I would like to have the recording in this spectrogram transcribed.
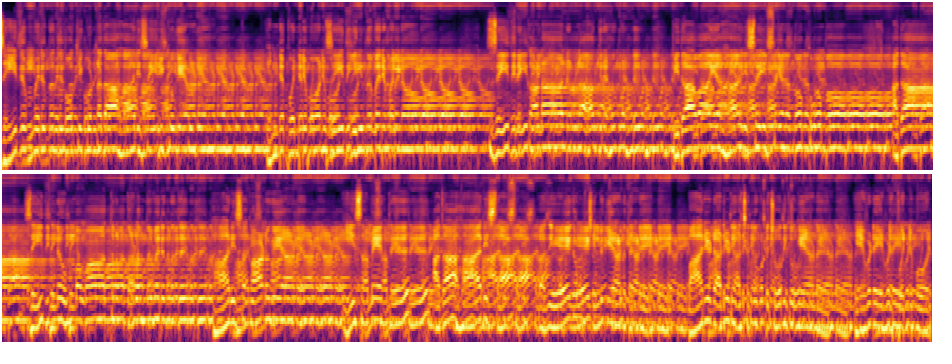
സെയ്ദും വരുന്നത് നോക്കിക്കൊണ്ടതാ ഹാരിസയിരിക്കുകയാണ് എന്റെ പൊന്നുമോൻ സെയ്ദ് ഇന്ന് വരുമല്ലോ. സെയ്ദിനെ കാണാനുള്ള ആഗ്രഹം കൊണ്ട് പിതാവായ ഹാരിസൈസിനെ നോക്കുമ്പോ അതാ സെയ്ദിന്റെ ഉമ്മ മാത്രം നടന്നു വരുന്നത് ഹാരിസ കാണുകയാണ്. ഈ സമയത്ത് അതാ ഹാരിസ ഏകം ചെല്ലുകയാണ് തന്റെ ഭാര്യയുടെ അടുത്തേക്ക് ചെന്നുകൊണ്ട് ചോദിക്കുകയാണ് എവിടെ എവിടെ പൊന്നുമോൻ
